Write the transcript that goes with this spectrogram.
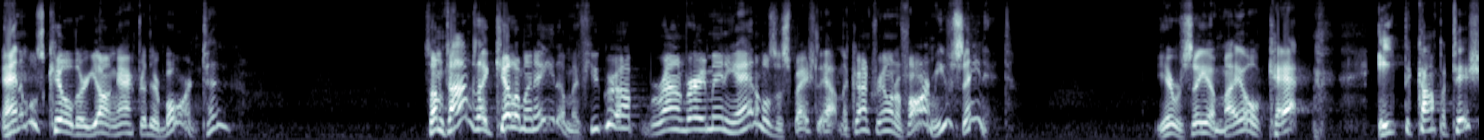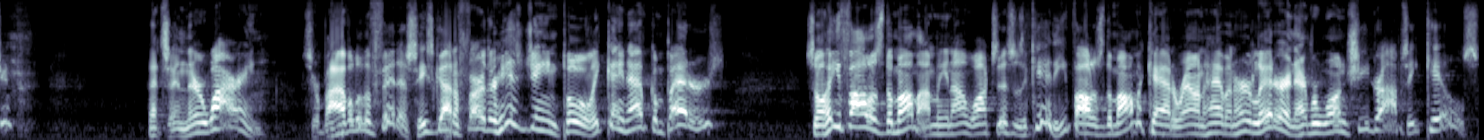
Animals kill their young after they're born, too. Sometimes they kill them and eat them. If you grew up around very many animals, especially out in the country on a farm, you've seen it. You ever see a male cat eat the competition? That's in their wiring. Survival of the fittest. He's got to further his gene pool. He can't have competitors. So he follows the mama. I mean, I watched this as a kid. He follows the mama cat around having her litter, and every one she drops, he kills.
